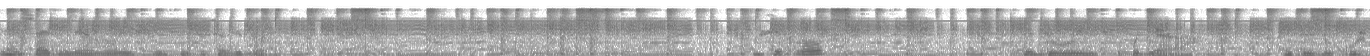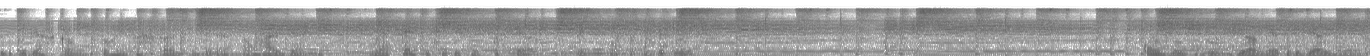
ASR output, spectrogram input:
e recebe menos 25% de dano. Novo reduz o poder reduz o custo do poder arcano torrente arcano de integração raio em até 66%, peguei com 72%. Conjunto do giramento do viajante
